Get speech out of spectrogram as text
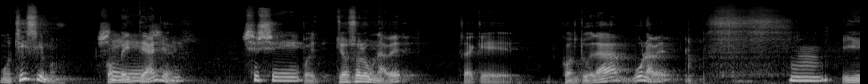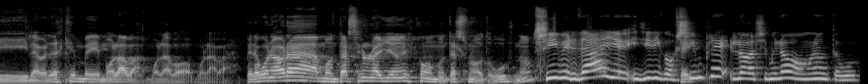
muchísimo, con Sí, 20 años. sí. Sí, sí. Pues yo solo una vez. O sea que con tu edad, una vez. Mm. Y la verdad es que me molaba, molaba, molaba. Pero bueno, ahora montarse en un avión es como montarse en un autobús, ¿no? Sí, ¿verdad? Y y yo digo, Sí. siempre lo asimilo a un autobús.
